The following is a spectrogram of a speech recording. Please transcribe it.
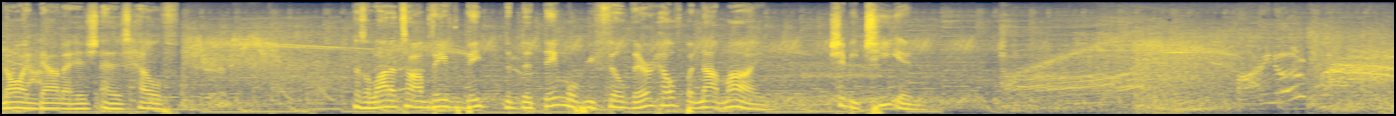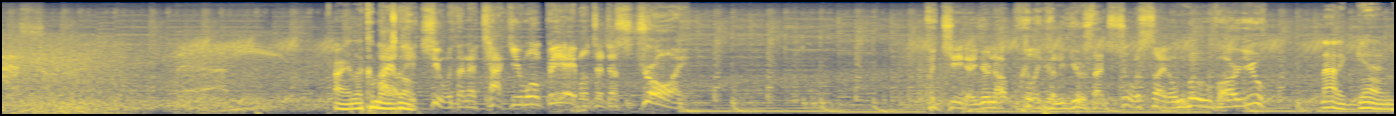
gnawing down at his at his health. Because a lot of times they they the, the thing will refill their health, but not mine. Should be cheating. All right, look, come on, let's I'll go. hit you with an attack you won't be able to destroy. Vegeta, you're not really gonna use that suicidal move, are you? Not again.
